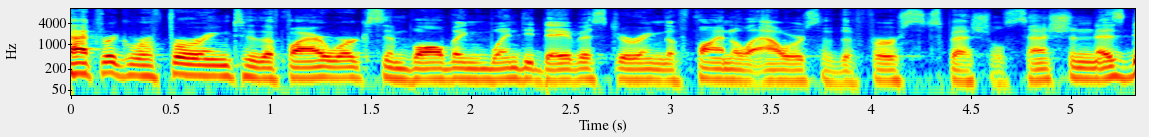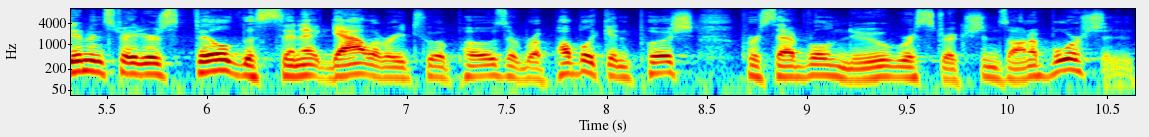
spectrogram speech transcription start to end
Patrick referring to the fireworks involving Wendy Davis during the final hours of the first special session as demonstrators filled the Senate gallery to oppose a Republican push for several new restrictions on abortion.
